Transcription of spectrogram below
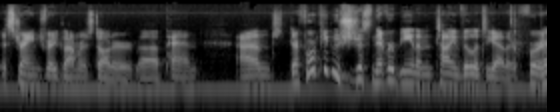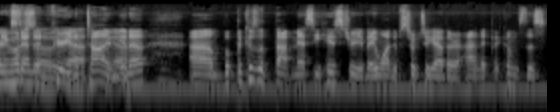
estranged, very glamorous daughter, uh, Penn. And they're four people who should just never be in an Italian villa together for Very an extended so, period yeah, of time, yeah. you know? Um, but because of that messy history, they wind up stuck together and it becomes this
